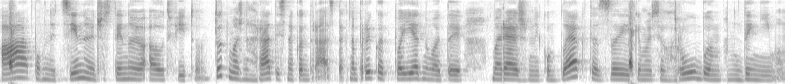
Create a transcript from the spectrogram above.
а повноцінною частиною аутфіту. Тут можна гратись на контрастах, наприклад, поєднувати мережевний комплект з якимось грубим денімом,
